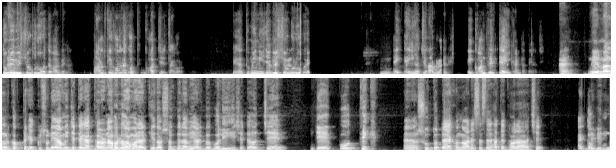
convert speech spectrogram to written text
তুমি বিশ্বগুরু হতে পারবে না। ভারতকে করলে করতে চেষ্টা করো। তুমি নিজে বিশ্বগুরু হয়ে এই এই হচ্ছে ঘটনা। এই কনফ্লিক্টটা এইখানটাতে আছে। হ্যাঁ। নির্মলর থেকে শুনে আমি যেটা ধারণা হলো আমার আর কি দর্শকদের আমি আরেকবার বলি সেটা হচ্ছে যে বৌদ্ধিক সুতোটা এখনও আরএসএস এর হাতে ধরা আছে। বিভিন্ন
